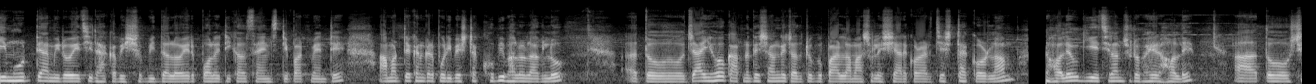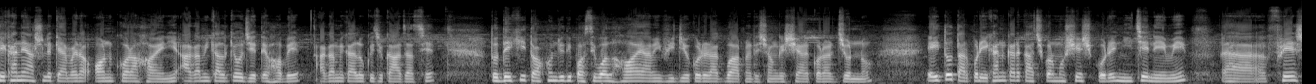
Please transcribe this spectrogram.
এই মুহূর্তে আমি রয়েছি ঢাকা বিশ্ববিদ্যালয়ের পলিটিক্যাল সায়েন্স ডিপার্টমেন্টে আমার তো এখানকার পরিবেশটা খুবই ভালো লাগল। তো যাই হোক, আপনাদের সঙ্গে যতটুকু পারলাম আসলে শেয়ার করার চেষ্টা করলাম। হলেও গিয়েছিলাম ছোটো ভাইয়ের হলে। তো সেখানে আসলে ক্যামেরা অন করা হয়নি। আগামীকালকেও যেতে হবে। আগামীকালও কিছু কাজ আছে। তো দেখি তখন যদি পসিবল হয় আমি ভিডিও করে রাখব আপনাদের সঙ্গে শেয়ার করার জন্য। এই তো তারপর এখানকার কাজকর্ম শেষ করে নিচে নেমে ফ্রেশ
